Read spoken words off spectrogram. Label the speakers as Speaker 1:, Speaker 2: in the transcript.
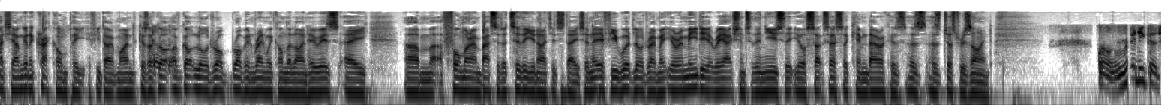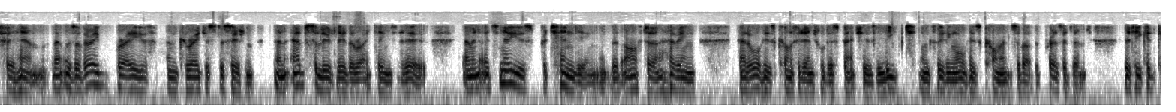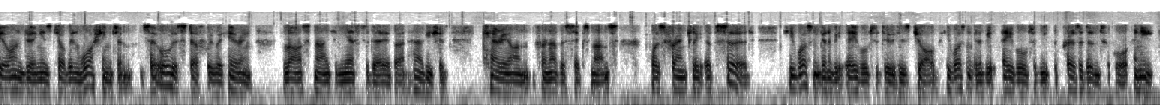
Speaker 1: actually, I'm going to crack on, Pete, if you don't mind, because I've got I've got Lord Rob, Robin Renwick on the line, who is a, um, a former ambassador to the United States. And if you would, Lord Renwick, your immediate reaction to the news that your successor, Kim Darroch, has, has, has just resigned.
Speaker 2: Well, really good for him. That was a very brave and courageous decision, and absolutely the right thing to do. I mean, it's no use pretending that after having had all his confidential dispatches leaked, including all his comments about the president, that he could go on doing his job in Washington. So all this stuff we were hearing last night and yesterday about how he should carry on for another six months was frankly absurd. He wasn't going to be able to do his job. He wasn't going to be able to meet the president or any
